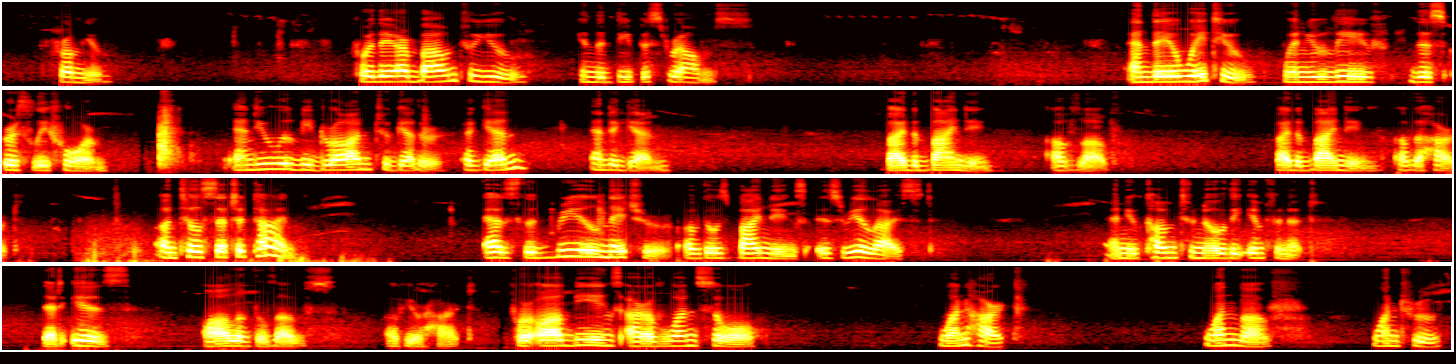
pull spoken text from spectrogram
from you. For they are bound to you in the deepest realms and they await you when you leave this earthly form. And you will be drawn together again and again by the binding of love, by the binding of the heart, until such a time as the real nature of those bindings is realized and you come to know the infinite that is all of the loves of your heart. For all beings are of one soul, one heart, one love, one truth,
